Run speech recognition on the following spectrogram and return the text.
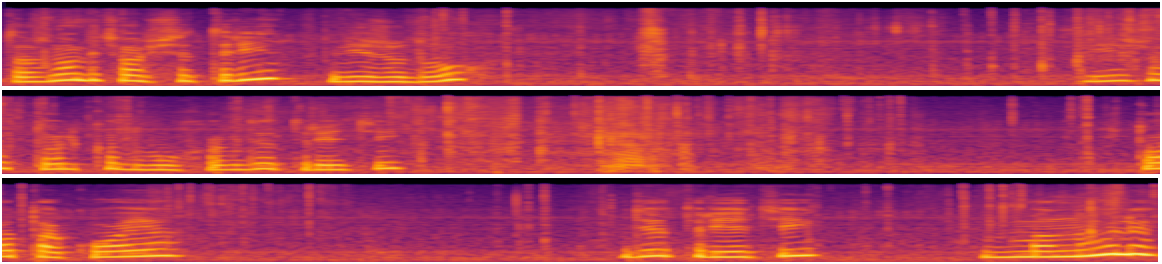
Должно быть вообще три. Вижу двух. Вижу только двух. А где третий? Что такое? Где третий? Обманули?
